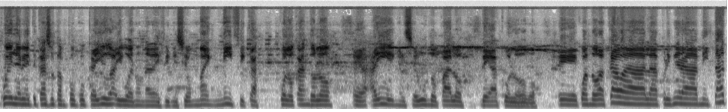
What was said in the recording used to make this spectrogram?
Cuella en este caso tampoco que ayuda y bueno, una definición magnífica colocándolo eh, ahí en el segundo palo de Acologo. Eh, cuando acaba la primera mitad,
